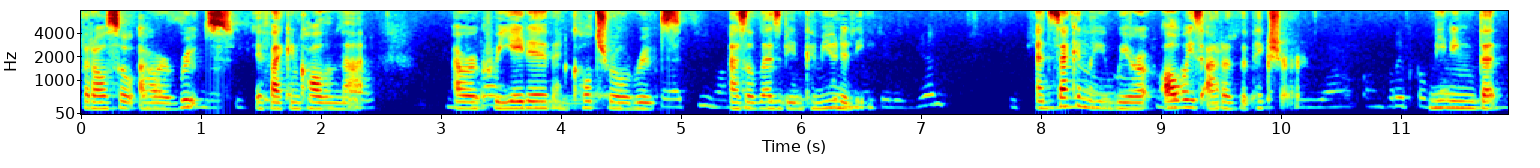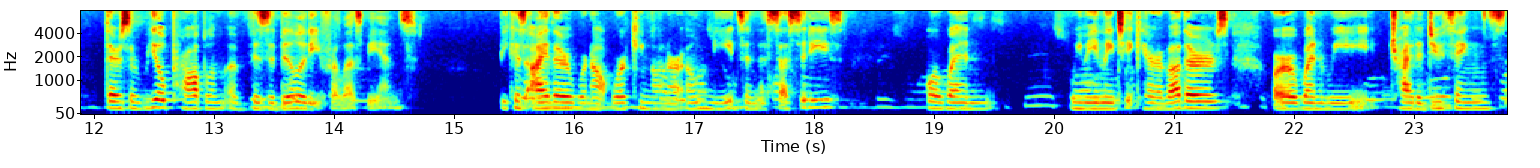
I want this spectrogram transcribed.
but also our roots, if I can call them that, our creative and cultural roots as a lesbian community. And secondly, we are always out of the picture, meaning that there's a real problem of visibility for lesbians because either we're not working on our own needs and necessities, or when we mainly take care of others, or when we try to do things,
